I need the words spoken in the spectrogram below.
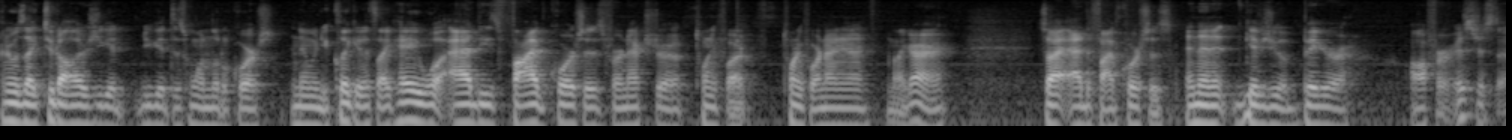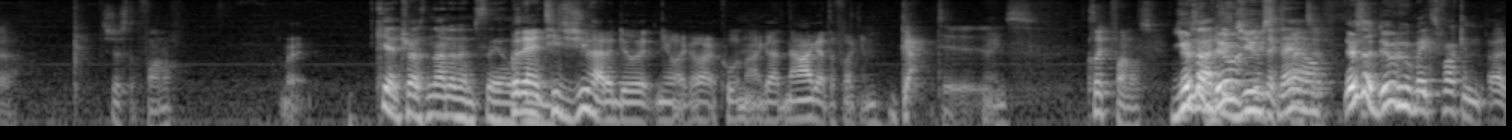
and it was like two dollars. You get you get this one little course, and then when you click it, it's like, hey, we'll add these five courses for an extra 24 24.99. I'm like, all right. So I add the five courses, and then it gives you a bigger offer. It's just a it's just a funnel. Right. Can't trust none of them sales. But then it teaches you how to do it, and you're like, all right, cool. Now I got now I got the fucking. Got to Thanks. Click funnels. you There's a got the dude- It's juice expensive. now. There's a dude who makes fucking a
